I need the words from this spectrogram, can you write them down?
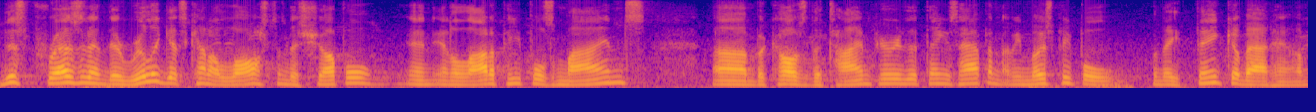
this president that really gets kind of lost in the shuffle in, in a lot of people's minds uh, because of the time period that things happen. I mean, most people, when they think about him,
